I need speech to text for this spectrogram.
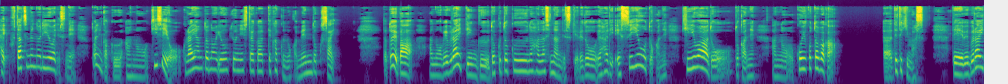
はい。二つ目の理由はですね、とにかく、あの、記事をクライアントの要求に従って書くのがめんどくさい。例えば、あの、ウェブライティング独特の話なんですけれど、やはり SEO とかね、キーワードとかね、あの、こういう言葉が出てきます。で、ウェブライ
